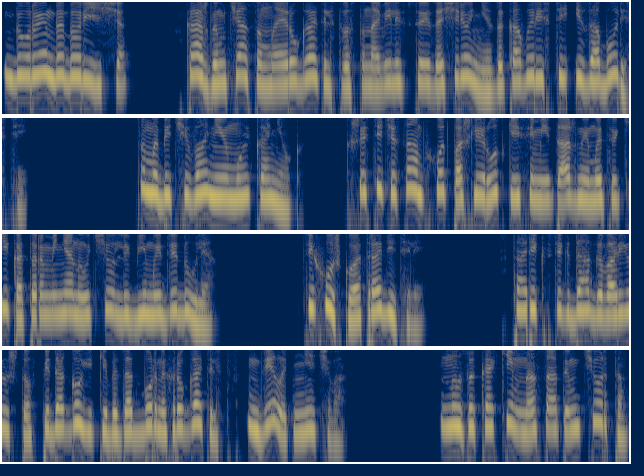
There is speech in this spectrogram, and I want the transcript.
Дурында дурища. С каждым часом мои ругательства становились все изощреннее, заковыристей и забористей. Самобичевание мой конек. К шести часам в ход пошли русские семиэтажные матюки, которым меня научил любимый дедуля. Тихушку от родителей. Старик всегда говорил, что в педагогике без отборных ругательств делать нечего. Но за каким носатым чертом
